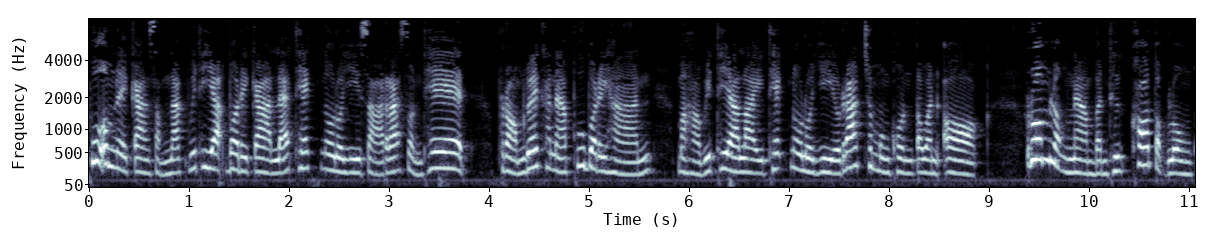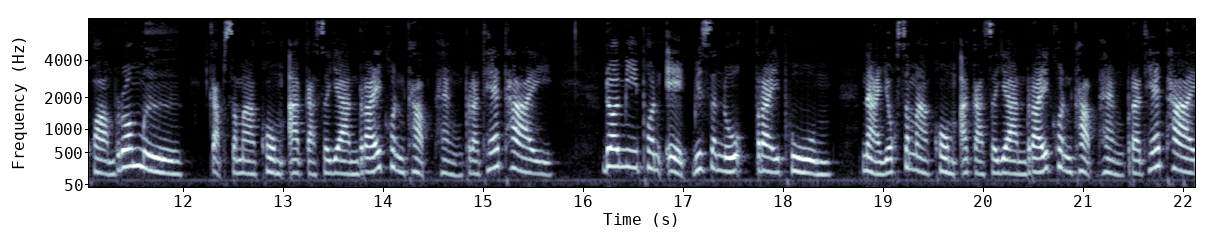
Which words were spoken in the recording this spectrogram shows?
ผู้อำนวยการสำนักวิทยาบริการและเทคโนโลยีสารสนเทศ พร้อมด้วยคณะผู้บริหาร มหาวิทยาลัยเทคโนโลยีราชมงคลตะวันออก ร่วมลงนามบันทึกข้อตกลงความร่วมมือ กับสมาคมอากาศยานไร้คนขับแห่งประเทศไทย โดยมีพลเอกวิษณุไตรภูมิ นายกสมาคมอากาศยานไร้คนขับแห่งประเทศไทย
